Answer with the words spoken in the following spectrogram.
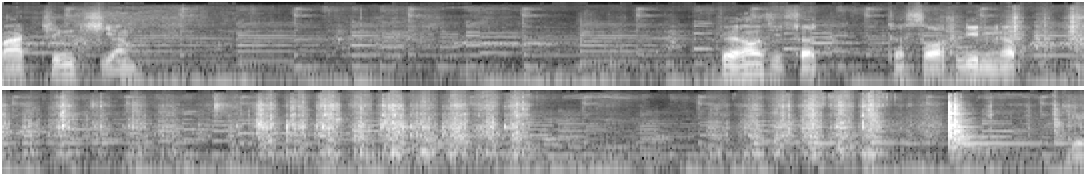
ปาดเฉียงเฉียงเพื่อเขาสิจะจะสอดลินครับอย่า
